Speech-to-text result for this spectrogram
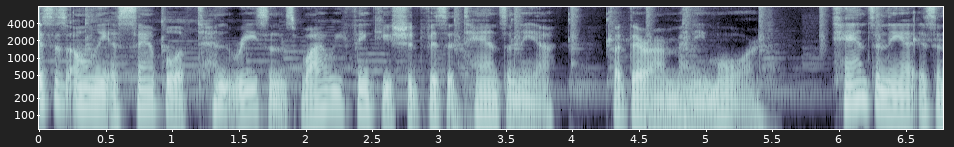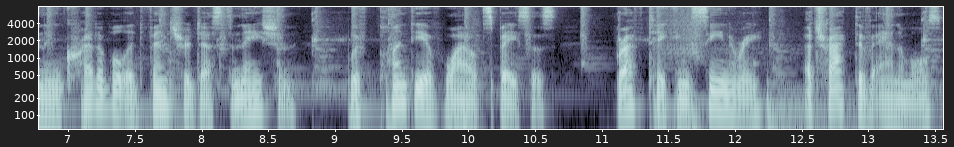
This is only a sample of 10 reasons why we think you should visit Tanzania, but there are many more. Tanzania is an incredible adventure destination with plenty of wild spaces, breathtaking scenery, attractive animals,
